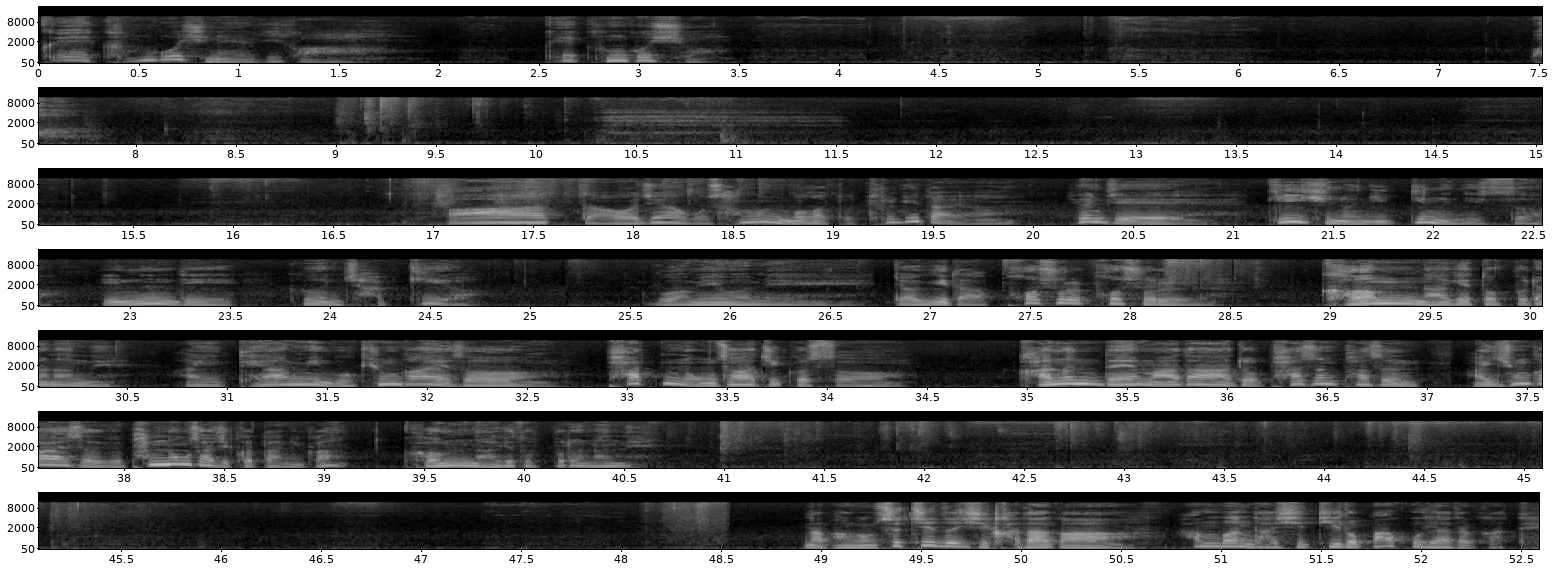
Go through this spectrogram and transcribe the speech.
꽤 큰 곳이네 여기가 꽤 큰 곳이요 아따 어제하고 사뭇 뭐가 또 틀리다 야. 현재 귀신은 있기는 있어. 있는데 그건 잡기여. 워메워메. 여기다 포술포술 겁나게 또 뿌려놨네. 아니 대한민국 흉가에서 팥 농사 짓겠어. 가는 데마다 아주 팥은 팥은 아니 흉가에서 그 팥 농사 짓겠다니까? 겁나게 또 뿌려놨네 나 방금 스치듯이 가다가 한 번 다시 뒤로 빠꾸 해야 될 것 같아.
